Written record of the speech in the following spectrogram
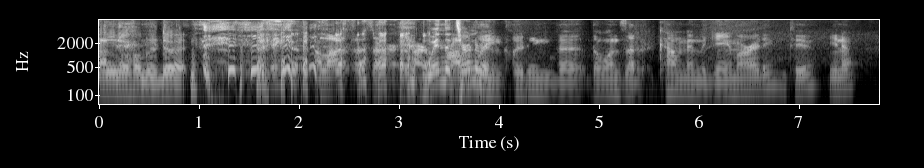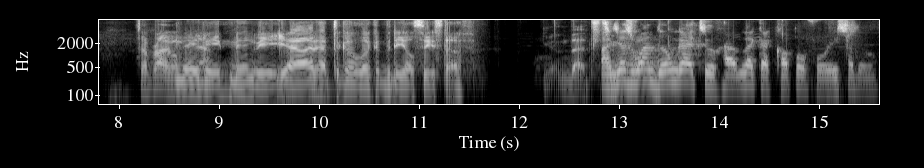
I don't know if I'm going to do it. I think a lot of those are, are Win the probably tournament. including the the ones that come in the game already too. You know, so probably won't Maybe, that. maybe. Yeah, I'd have to go look at the DLC stuff. That's. I just funny. want Doom Guy to have like a couple for Isabel.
